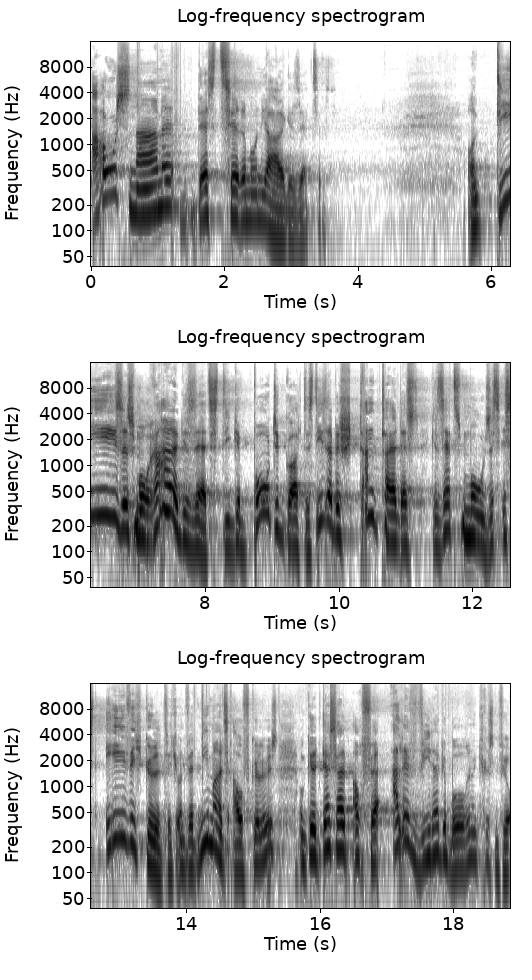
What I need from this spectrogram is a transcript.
Ausnahme des Zeremonialgesetzes. Und dieses Moralgesetz, die Gebote Gottes, dieser Bestandteil des Gesetzes Moses ist ewig gültig und wird niemals aufgelöst und gilt deshalb auch für alle wiedergeborenen Christen. Für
